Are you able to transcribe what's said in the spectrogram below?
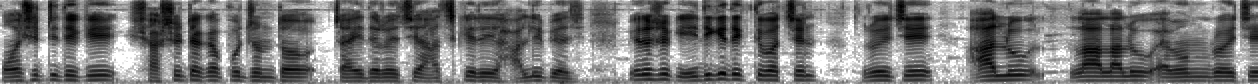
পঁয়ষট্টি থেকে সাতষট্টি টাকা পর্যন্ত চাহিদা রয়েছে আজকের এই হালি পেঁয়াজ। প্রিয় দর্শক এইদিকে দেখতে পাচ্ছেন রয়েছে আলু, লাল আলু এবং রয়েছে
